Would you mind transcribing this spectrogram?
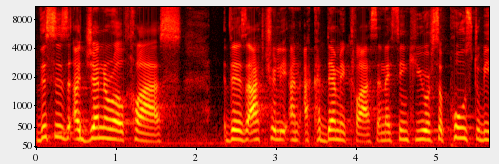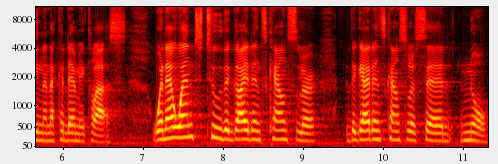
this is a general class there's actually an academic class, and I think you're supposed to be in an academic class. When I went to the guidance counselor, the guidance counselor said, no.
